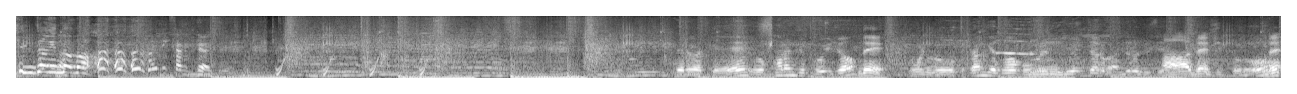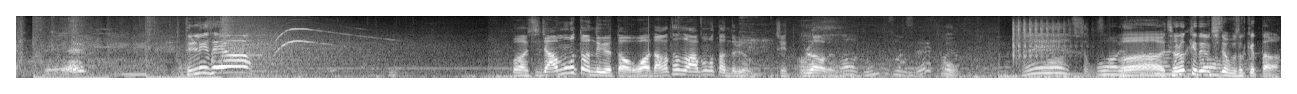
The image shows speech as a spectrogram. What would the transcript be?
긴장했나 봐. 내려갈 때요 파란 줄 보이죠? 네. 이걸 이렇게 당겨서 몸을 U자로 만들어 주세요. 아, 네. 90도로. 네. 네. 들리세요? 와 진짜 아무것도 안 들렸다. 와 나 같아도 아무것도 안 들려. 지금 올라가면서. 와 저렇게 되면 진짜 무섭겠다.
